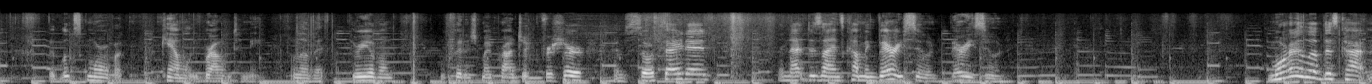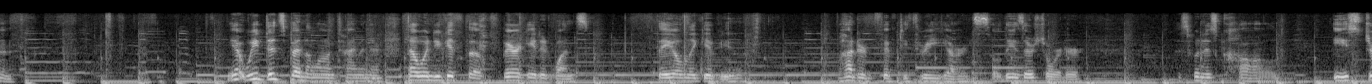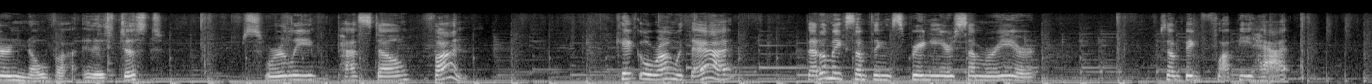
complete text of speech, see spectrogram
It looks more of a camely brown to me. I love it. Three of them will finish my project for sure. I'm so excited. And that design's coming very soon, very soon. More I love this cotton. Yeah, we did spend a long time in there. Now when you get the variegated ones, they only give you 153 yards, so these are shorter. This one is called Eastern Nova. It is just swirly pastel fun. Can't go wrong with that. That'll make something springy or summery or some big floppy hat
